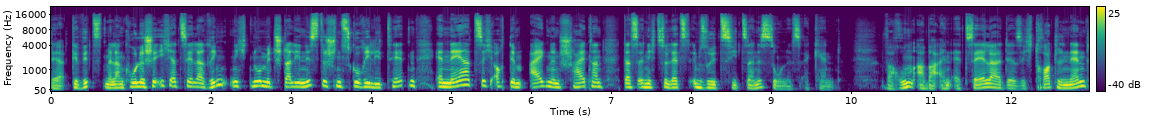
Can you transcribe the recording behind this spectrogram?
Der gewitzt melancholische Ich-Erzähler ringt nicht nur mit stalinistischen Skurrilitäten, er nähert sich auch dem eigenen Scheitern, das er nicht zuletzt im Suizid seines Sohnes erkennt. Warum aber ein Erzähler, der sich Trottel nennt,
